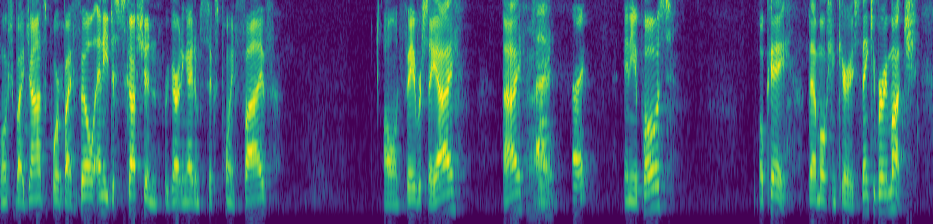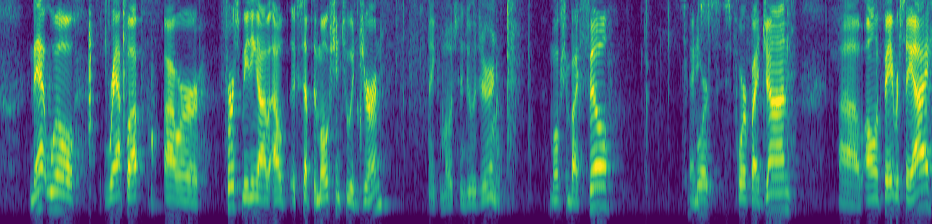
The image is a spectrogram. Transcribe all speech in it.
Motion by John, support by Phil. Any discussion regarding item six point five? All in favor, say aye. Aye. I, Aye. Any opposed? Okay, that motion carries. Thank you very much. That will wrap up our first meeting. I'll, I'll accept the motion to adjourn. Make a motion to adjourn. Motion by Phil. Any support. s- support by John. Uh, all in favor, say aye.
